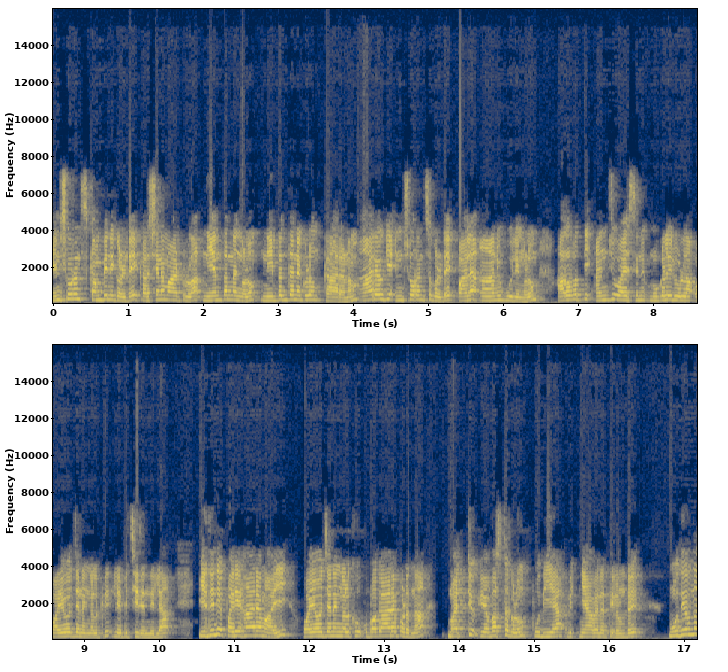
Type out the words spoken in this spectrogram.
ഇൻഷുറൻസ് കമ്പനികളുടെ കർശനമായിട്ടുള്ള നിയന്ത്രണങ്ങളും നിബന്ധനകളും കാരണം ആരോഗ്യ ഇൻഷുറൻസുകളുടെ പല ആനുകൂല്യങ്ങളും അറുപത്തി അഞ്ചു വയസ്സിന് മുകളിലുള്ള വയോജനങ്ങൾക്ക് ലഭിച്ചിരുന്നില്ല. ഇതിന് പരിഹാരമായി വയോജനങ്ങൾക്ക് ഉപകാരപ്പെടുന്ന മറ്റു വ്യവസ്ഥകളും പുതിയ വിജ്ഞാപനത്തിലുണ്ട്. മുതിർന്ന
